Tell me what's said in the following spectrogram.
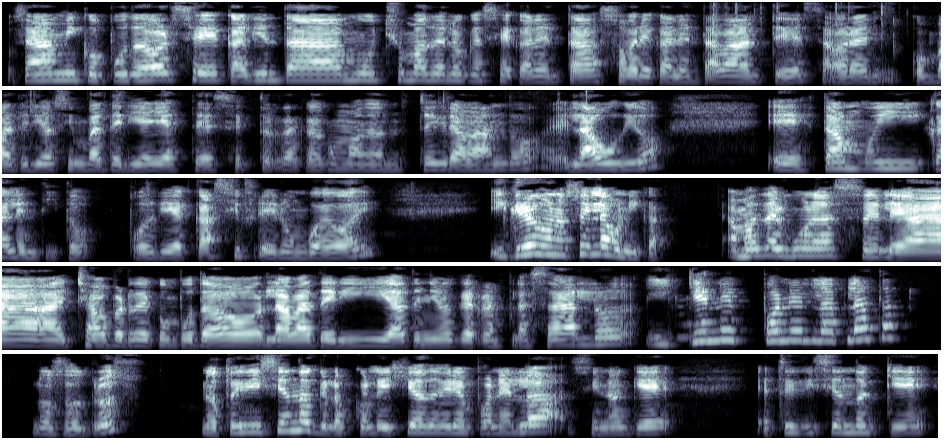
O sea, mi computador se calienta mucho más de lo que se calentaba, sobrecalentaba antes. Ahora con batería o sin batería ya este sector de acá como donde estoy grabando, el audio, eh, está muy calentito. Podría casi freír un huevo ahí. Y creo que no soy la única. A más de algunas se le ha echado a perder el computador, la batería, ha tenido que reemplazarlo. ¿Y quiénes ponen la plata? Nosotros. No estoy diciendo que los colegios deberían ponerla, sino que estoy diciendo que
